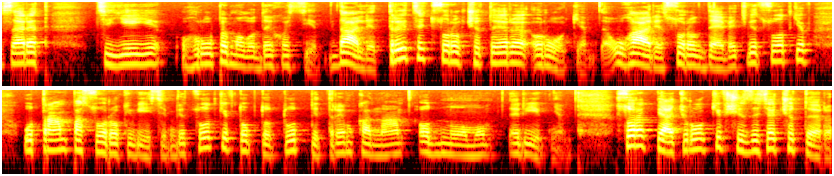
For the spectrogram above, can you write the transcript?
серед цієї групи молодих осіб. Далі 30-44 роки. У Гарі 49%, у Трампа 48%, тобто тут підтримка на одному рівні. 45 років, 64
